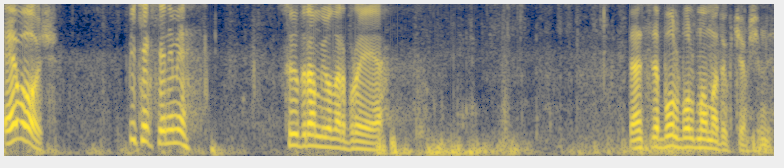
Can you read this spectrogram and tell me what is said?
Evoş. Bir tek seni mi sığdıramıyorlar buraya ya? Ben size bol bol mama dökeceğim şimdi.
